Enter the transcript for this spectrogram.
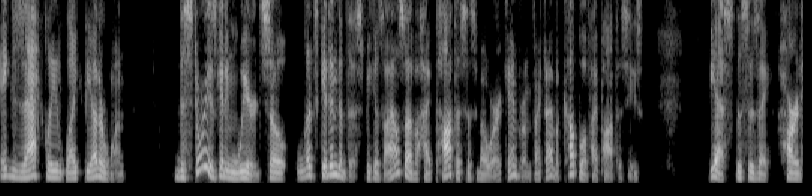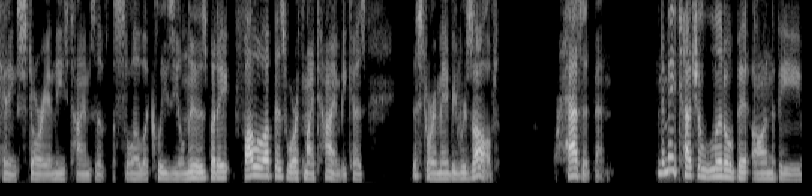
exactly like the other one. The story is getting weird, so let's get into this because I also have a hypothesis about where it came from. In fact, I have a couple of hypotheses. Yes, this is a hard hitting story in these times of slow ecclesial news, but a follow up is worth my time because this story may be resolved. Or has it been? And it may touch a little bit on the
